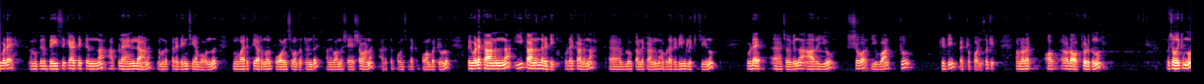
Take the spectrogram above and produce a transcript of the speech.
ഇവിടെ നമുക്ക് ബേസിക് ആയിട്ട് നിൽക്കുന്ന ആ പ്ലാനിലാണ് നമ്മളിപ്പോൾ റെഡീം ചെയ്യാൻ പോകുന്നത്. മൂവായിരത്തി അറുന്നൂറ് പോയിന്റ്സ് വന്നിട്ടുണ്ട്. അത് വന്ന ശേഷമാണ് അടുത്ത പോയിന്റ്സിലേക്ക് പോകാൻ പറ്റുള്ളൂ. അപ്പോൾ ഇവിടെ കാണുന്ന ഈ കാണുന്ന റെഡീം ഇവിടെ കാണുന്ന ബ്ലൂ കളറിൽ കാണുന്ന അവിടെ റെഡീം ക്ലിക്ക് ചെയ്യുന്നു. ഇവിടെ ചോദിക്കുന്ന are you sure you want to redeem petrol points okay നമ്മളവിടെ അവിടെ ഓക്കെ കൊടുക്കുന്നു. അപ്പോൾ ചോദിക്കുന്നു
